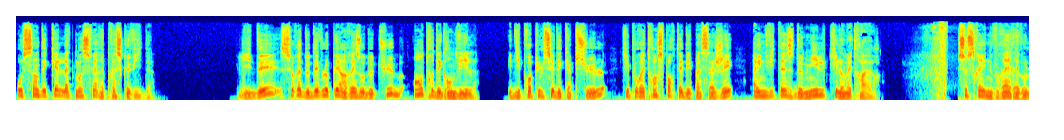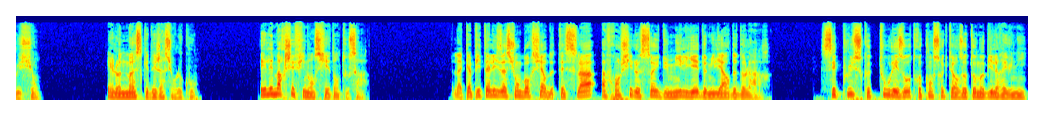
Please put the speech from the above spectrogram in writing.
au sein desquels l'atmosphère est presque vide. L'idée serait de développer un réseau de tubes entre des grandes villes et d'y propulser des capsules qui pourraient transporter des passagers à une vitesse de 1000 km/h. Ce serait une vraie révolution. Elon Musk est déjà sur le coup. Et les marchés financiers dans tout ça La capitalisation boursière de Tesla a franchi le seuil du millier de milliards de dollars c'est plus que tous les autres constructeurs automobiles réunis,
